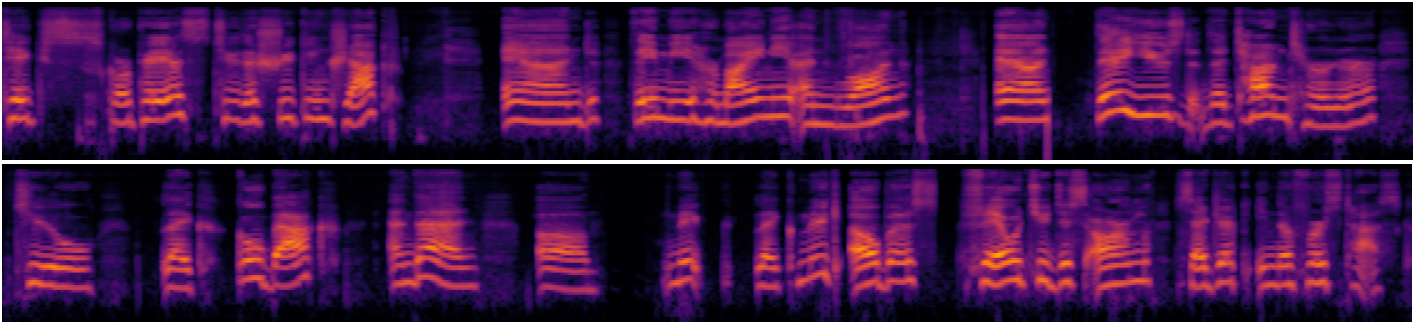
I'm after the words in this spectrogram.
takes Scorpius to the Shrieking Shack, and they meet Hermione and Ron, and they used the time turner to like go back and then uh, make like make Albus fail to disarm Cedric in the first task,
